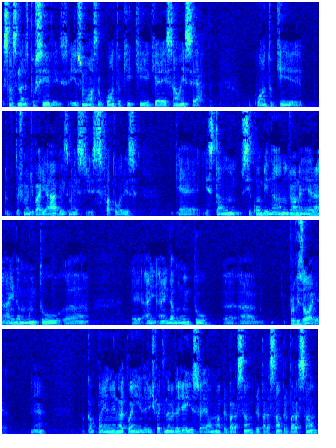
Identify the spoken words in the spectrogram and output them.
são cenários possíveis e isso mostra o quanto que, que, que a eleição é incerta, o quanto que, estou chamando de variáveis, mas esses fatores é, estão se combinando de uma maneira ainda muito uh, é, ainda muito uh, uh, provisória, né? A campanha não engatou ainda. A gente vai ter, na verdade, é isso. É uma preparação, preparação, preparação,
